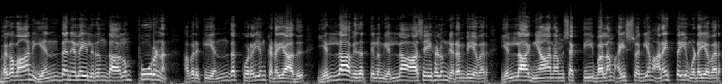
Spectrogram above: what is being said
பகவான் எந்த நிலையில் இருந்தாலும் பூர்ணன். அவருக்கு எந்த குறையும் கிடையாது. எல்லா விதத்திலும் எல்லா ஆசைகளும் நிரம்பியவர். எல்லா ஞானம் சக்தி பலம் ஐஸ்வர்யம் அனைத்தையும் உடையவர்.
